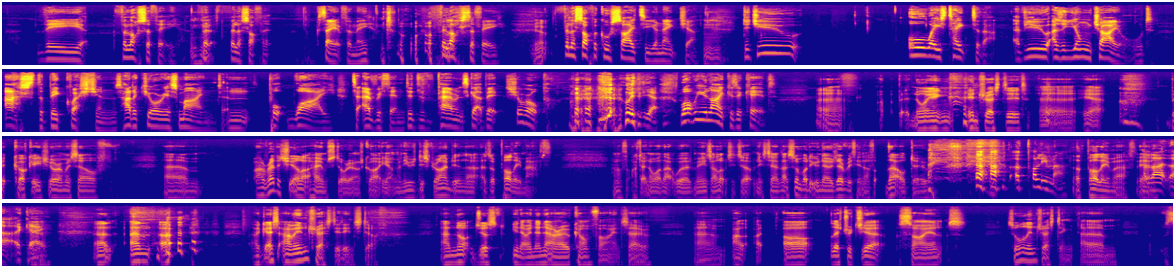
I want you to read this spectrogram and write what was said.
the philosophy, phi- philosophic, say it for me, philosophy, Yeah. philosophical side to your nature. Did you always take to that? Have you, as a young child, asked the big questions, had a curious mind, and put why to everything? Did the parents get a bit shut up with you? What were you like as a kid? Uh, bit annoying, interested, uh, yeah, bit cocky, sure of myself. Um, I read a Sherlock Holmes story when I was quite young, and he was described in that as a polymath. And I thought, I don't know what that word means. I looked it up, and he said that's somebody who knows everything. I thought that'll do. A polymath. a polymath, yeah. I like that. Okay. and and uh, I guess I'm interested in stuff, and not just you know in a narrow confine. So, um, I, I, art, literature, science, it's all interesting. Um,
